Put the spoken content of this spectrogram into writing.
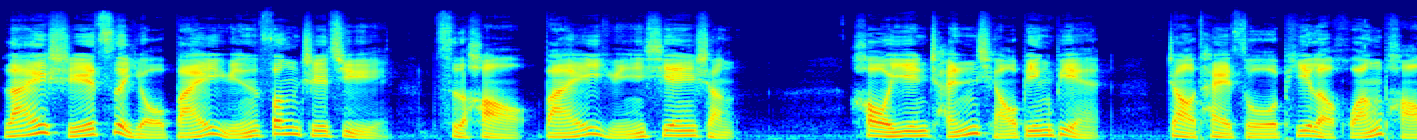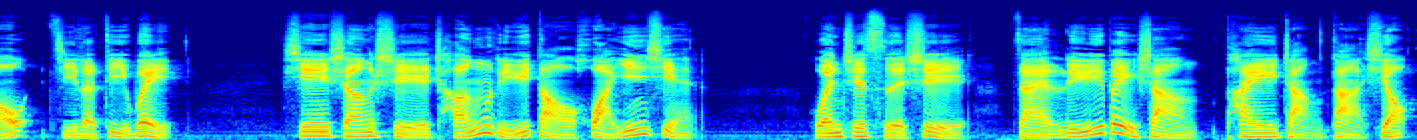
来时自有白云峰之句。赐号白云先生。后因陈桥兵变，赵太祖披了黄袍，即了帝位。先生是乘驴到华阴县，闻知此事，在驴背上拍掌大笑。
